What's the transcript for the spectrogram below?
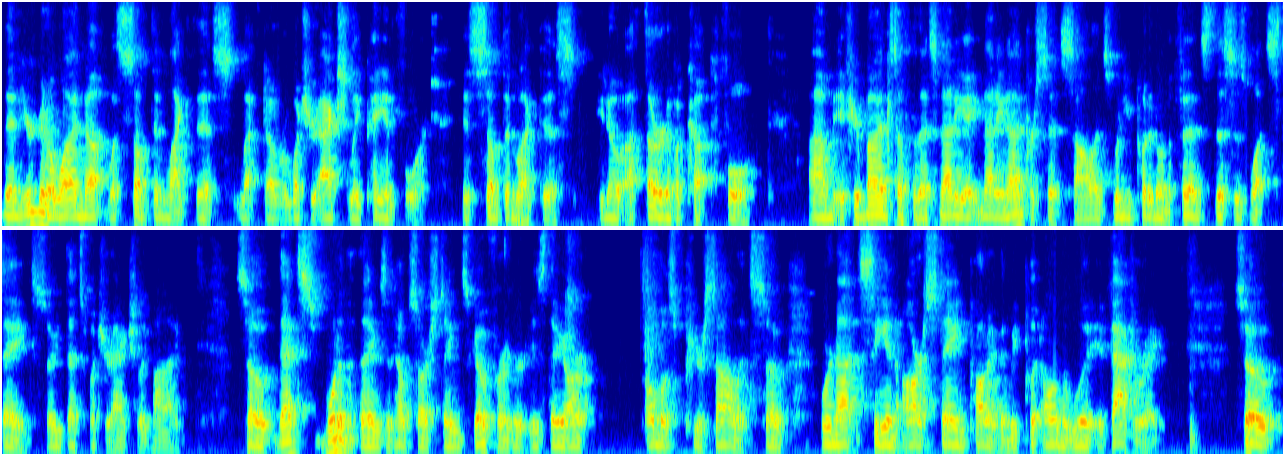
then you're going to wind up with something like this left over. What you're actually paying for is something like this, you know, a third of a cup full. Um, if you're buying something that's 98, 99% solids, when you put it on the fence, this is what stays. So that's what you're actually buying. So that's one of the things that helps our stains go further is they are almost pure solids. So we're not seeing our stain product that we put on the wood evaporate. So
